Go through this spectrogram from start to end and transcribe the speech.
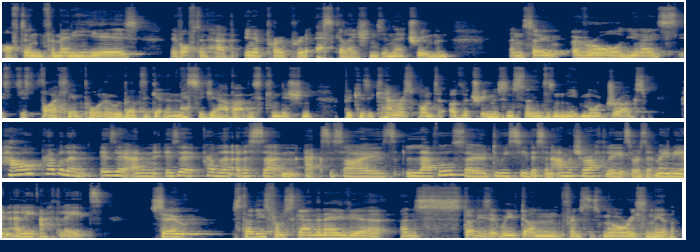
often for many years. They've often had inappropriate escalations in their treatment. And so overall, you know, it's, it's just vitally important that we be able to get the message out about this condition because it can respond to other treatments and certainly doesn't need more drugs. How prevalent is it? And is it prevalent at a certain exercise level? So do we see this in amateur athletes or is it mainly in elite athletes? So studies from Scandinavia and studies that we've done, for instance, more recently the,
